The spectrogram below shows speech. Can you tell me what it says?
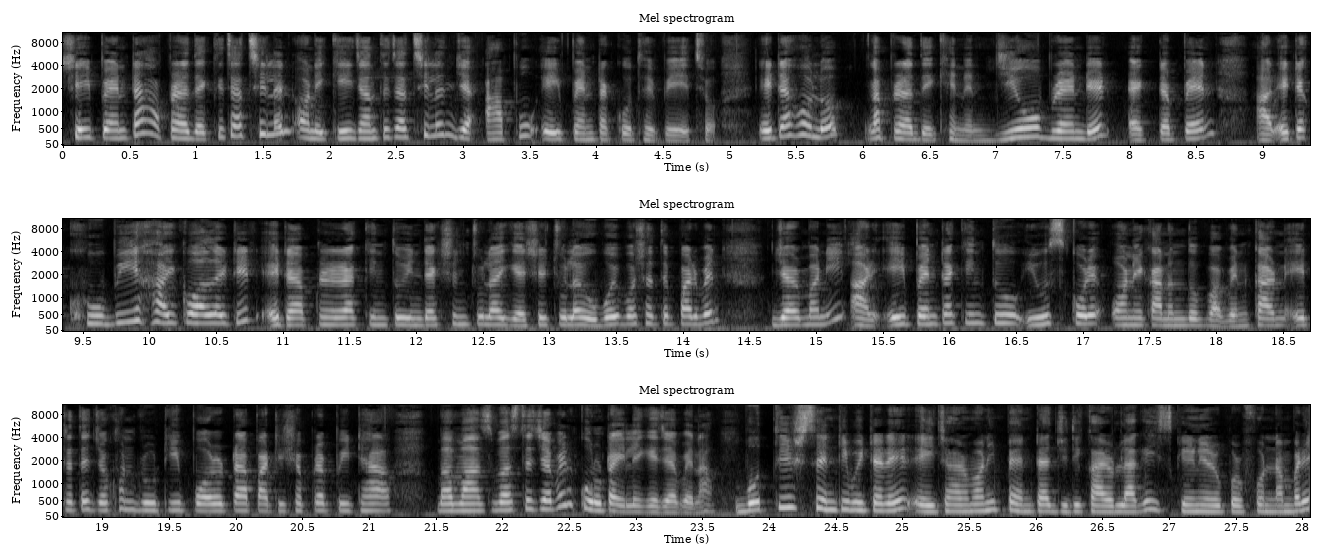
সেই প্যানটা আপনারা দেখতে চাচ্ছিলেন, অনেকেই জানতে চাচ্ছিলেন যে, আপু, এই প্যানটা কোথায় পেয়েছ? এটা হলো, আপনারা দেখে নেন, জিও ব্র্যান্ডের একটা প্যান। আর এটা খুবই হাই কোয়ালিটির এটা আপনারা কিন্তু ইন্ডাকশন চুলায়, গ্যাসের চুলায় উভয় বসাতে পারবেন জার্মানি। আর এই প্যানটা কিন্তু ইউজ করে অনেক আনন্দ পাবেন। কারণ এটাতে যখন রুটি, পরোটা, পাটিসাপড়া, পিঠা বা মাছ ভাজতে যাবেন, কোনোটাই লেগে যাবে না। বত্রিশ সেন্টিমিটারের এই জার্মানি প্যানটা যদি কারও লাগে, স্ক্রিনের উপর ফোন নাম্বারে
